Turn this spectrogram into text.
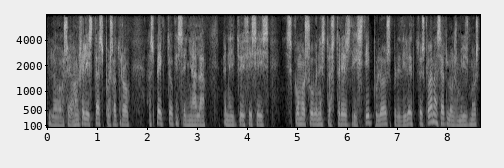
los evangelistas, pues otro aspecto que señala Benedicto XVI es cómo suben estos tres discípulos predilectos que van a ser los mismos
